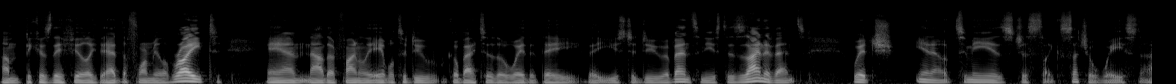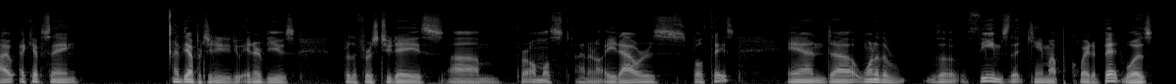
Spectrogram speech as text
um, because they feel like they had the formula right and now they're finally able to do go back to the way that they they used to do events and used to design events which you know to me is just like such a waste I, I kept saying Had the opportunity to do interviews for the first two days um, for almost I don't know eight hours both days, and uh, one of the the themes that came up quite a bit was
